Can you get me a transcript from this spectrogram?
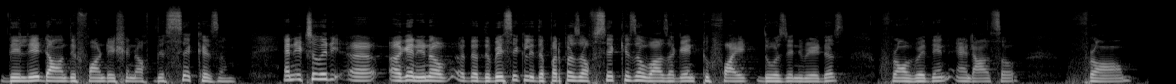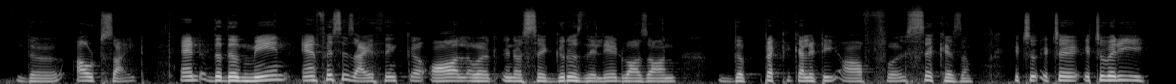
they laid down the foundation of the Sikhism. And it's a very, uh, again, you know, the, the basically the purpose of Sikhism was again to fight those invaders from within and also from the outside. And the, the main emphasis, I think, uh, all our you know Sikh gurus they laid was on the practicality of uh, Sikhism. It's a, it's a it's a very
